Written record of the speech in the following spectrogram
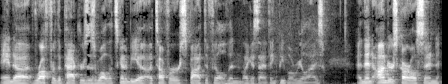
and uh, rough for the Packers as well. It's going to be a, a tougher spot to fill than, like I said, I think people realize. And then Anders Carlson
